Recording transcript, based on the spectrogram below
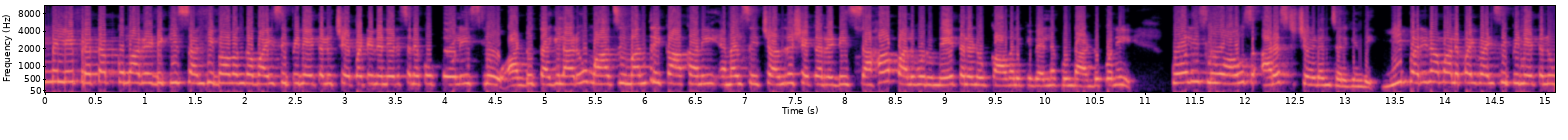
ఎమ్మెల్యే ప్రతాప్ కుమార్ రెడ్డికి సంఘీభావంగా వైసీపీ నేతలు చేపట్టిన నిరసనకు పోలీసులు అడ్డు తగిలారు. మాజీ మంత్రి కాకాని ఎమ్మెల్సీ చంద్రశేఖర్ రెడ్డి సహా పలువురు నేతలను కావలికి వెళ్ళకుండా అడ్డుకొని పోలీసులు హౌస్ అరెస్ట్ చేయడం జరిగింది. ఈ పరిణామాలపై వైసీపీ నేతలు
